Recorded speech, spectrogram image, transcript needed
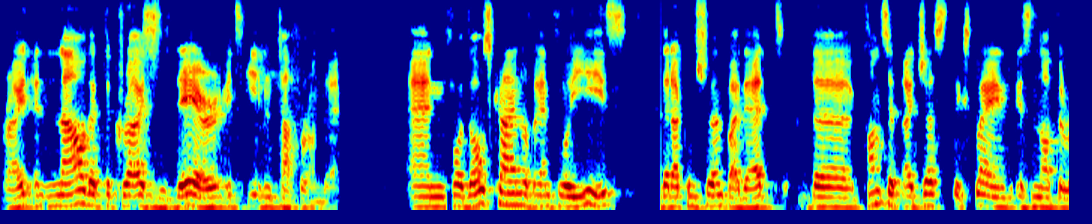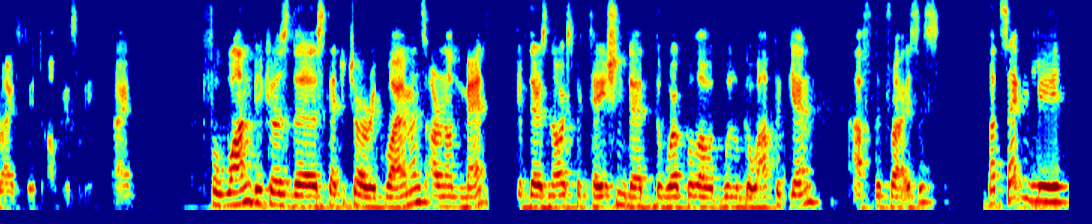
right? And now that the crisis is there, it's even tougher on them. And for those kind of employees that are concerned by that, the concept I just explained is not the right fit, obviously, right? For one, because the statutory requirements are not met if there's no expectation that the workload will go up again after the crisis. But secondly,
